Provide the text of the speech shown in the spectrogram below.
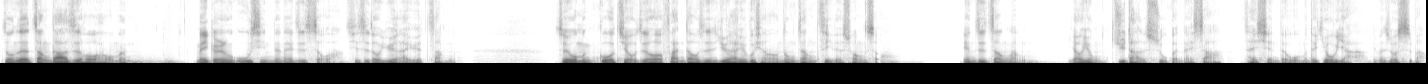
总之长大之后啊，我们每个人无形的那只手啊，其实都越来越脏了。所以，我们过久之后，反倒是越来越不想要弄脏自己的双手，连只蟑螂也要用巨大的书本来杀，才显得我们的优雅。你们说是吧？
